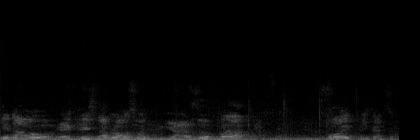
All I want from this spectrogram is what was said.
genau, er kriegt einen Applaus von. Ja, super. Freut mich. Kannst du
